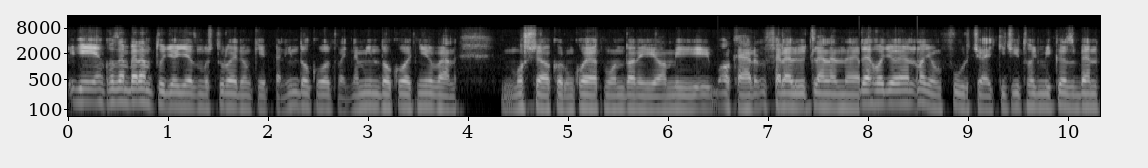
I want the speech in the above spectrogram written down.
ugye ilyenkor az ember nem tudja, hogy ez most tulajdonképpen indokolt, vagy nem indokolt. Nyilván most se akarunk olyat mondani, ami akár felelőtlen lenne, de hogy olyan nagyon furcsa egy kicsit, hogy miközben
